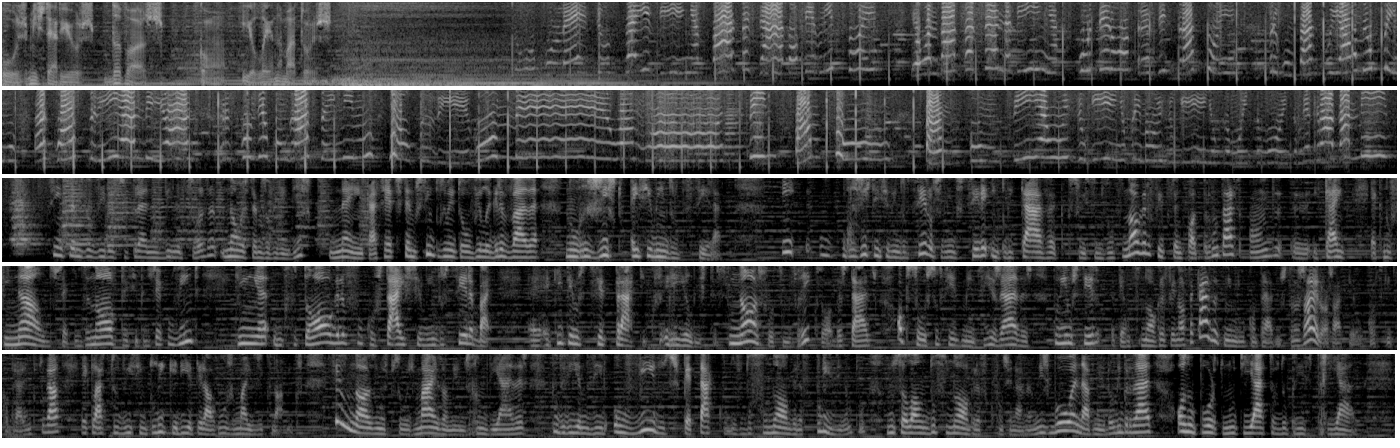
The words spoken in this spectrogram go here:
Os Mistérios da Voz, com Helena Matos. Sim, estamos a ouvir a soprano Dina de Souza, não a estamos a ouvir em disco, nem em cassete, estamos simplesmente a ouvi-la gravada num registro em cilindro de cera. E o registro em cilindro de cera, os cilindros de cera, implicava que possuíssemos um fonógrafo e, portanto, pode perguntar-se onde uh, e quem é que no final do século XIX, princípio do século XX, tinha um fotógrafo com os tais cilindros de cera. Bem, eh, aqui temos de ser práticos e realistas. Se nós fôssemos ricos ou abastados, ou pessoas suficientemente viajadas, podíamos ter até um fonógrafo em nossa casa, tínhamos-lo comprado no estrangeiro ou já ter conseguido comprar em Portugal. É claro que tudo isso implicaria ter alguns meios económicos. Sendo nós umas pessoas mais ou menos remediadas, poderíamos ir ouvir os espetáculos do fonógrafo, por exemplo, no Salão do Fonógrafo que funcionava em Lisboa, na Avenida da Liberdade, ou no Porto, no Teatro do Príncipe Real.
